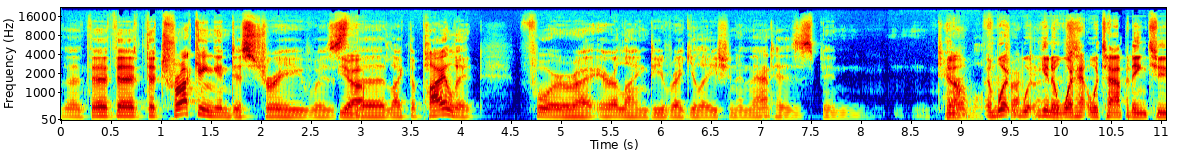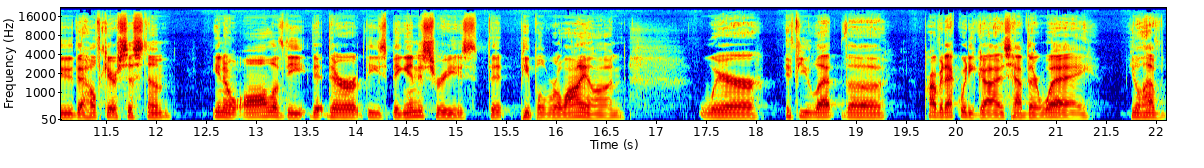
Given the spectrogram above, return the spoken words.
The the the, the trucking industry was yeah. the, like the pilot for uh, airline deregulation, and that has been terrible. Yeah. And what, what you know what what's happening to the healthcare system? You know, all of the there are these big industries that people rely on, where if you let the private equity guys have their way, you'll have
